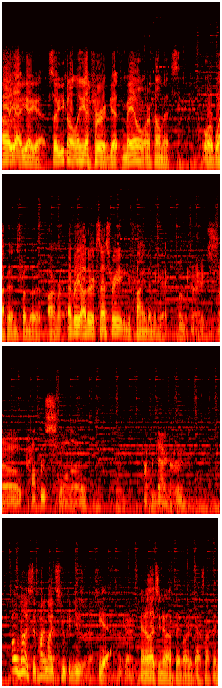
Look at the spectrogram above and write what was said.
Oh yeah, yeah, yeah. So you can only ever get mail or helmets or weapons from the armor. Every other accessory you find in the game. Okay, so copper swallow, copper dagger. Oh, nice! It highlights who can use it. Yeah, Okay. and it lets you know if they've already got something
